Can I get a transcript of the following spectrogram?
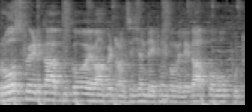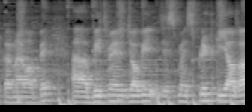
क्रॉस फेड का आपको वहाँ पे ट्रांसिशन देखने को मिलेगा, आपको वो पुट करना है वहाँ पे। बीच में जो भी जिसमें स्प्लिट किया होगा,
